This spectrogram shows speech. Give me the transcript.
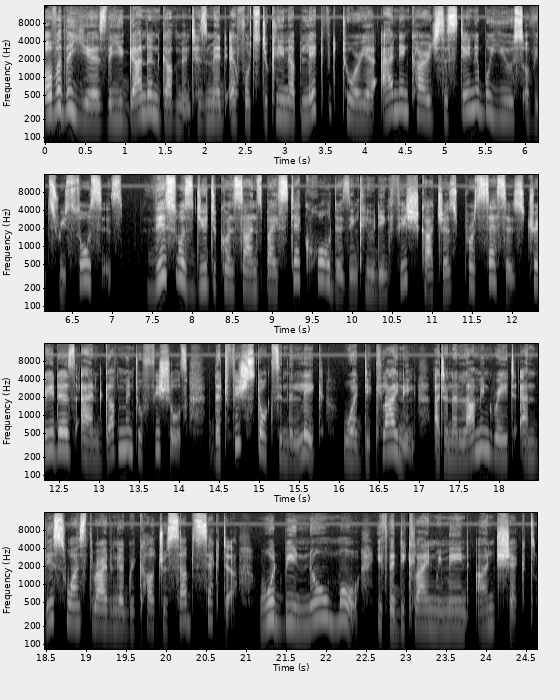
Over the years, the Ugandan government has made efforts to clean up Lake Victoria and encourage sustainable use of its resources. This was due to concerns by stakeholders including fish catchers, processors, traders and government officials that fish stocks in the lake were declining at an alarming rate and this once thriving agricultural subsector would be no more if the decline remained unchecked.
